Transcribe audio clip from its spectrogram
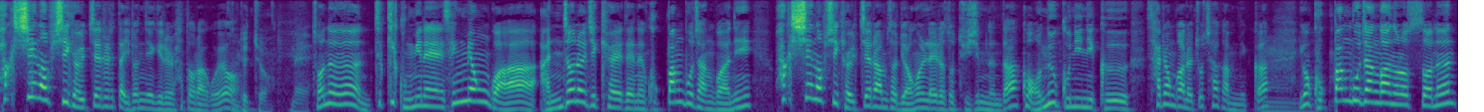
확신 없이 결재를 했다 이런 얘기를 하더라고요. 그렇죠. 네. 저는 특히 국민의 생명과 안전을 지켜야 되는 국방부 장관이 확신 없이 결재를 하면서 명을 내려서 뒤집는다? 그럼 어느 음. 군인이 그 사령관을 쫓아갑니까? 음. 이건 국방부 장관으로서는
